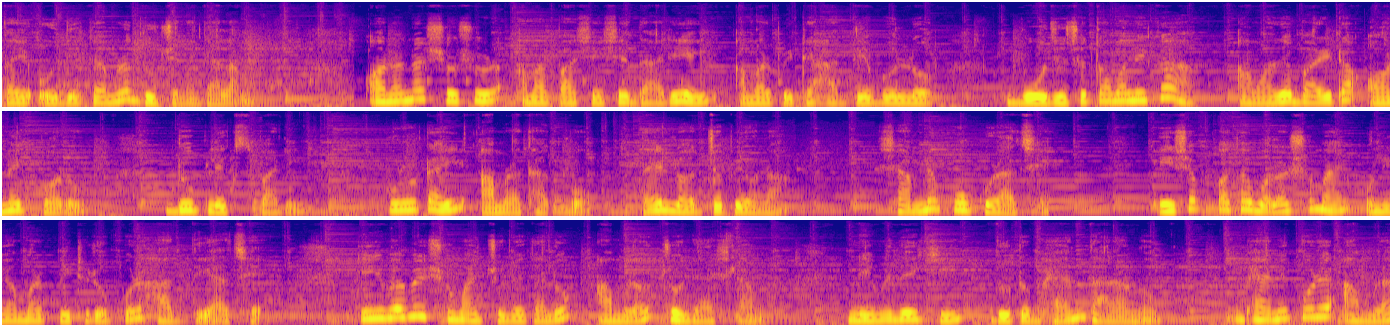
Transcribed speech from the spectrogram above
তাই ওই দিকে আমরা দুজনে গেলাম। অনন্যার শ্বশুর আমার পাশে এসে দাঁড়িয়েই আমার পিঠে হাত দিয়ে বলল, বুঝেছ তমালিকা, আমাদের বাড়িটা অনেক বড়, ডুপ্লেক্স বাড়ি, পুরোটাই আমরা থাকব, তাই লজ্জা পেও না, সামনে পুকুর আছে। এইসব কথা বলার সময় উনি আমার পিঠের উপর হাত দিয়ে আছে। এইভাবে সময় চলে গেল, আমরাও চলে আসলাম। নেমে দেখি দুটো ভ্যান দাঁড়ানো। ভ্যানে করে আমরা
